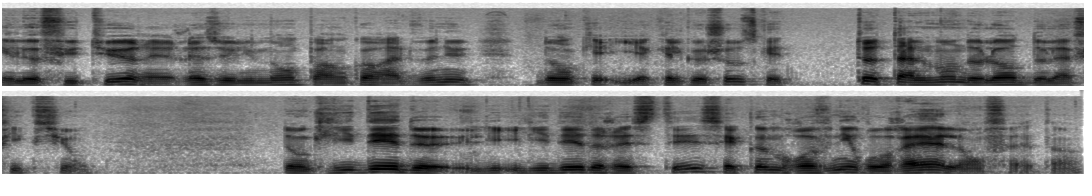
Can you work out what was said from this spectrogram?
et le futur est résolument pas encore advenu. Donc il y a quelque chose qui est totalement de l'ordre de la fiction. Donc l'idée de, l'idée de rester, c'est comme revenir au réel en fait. Hein.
